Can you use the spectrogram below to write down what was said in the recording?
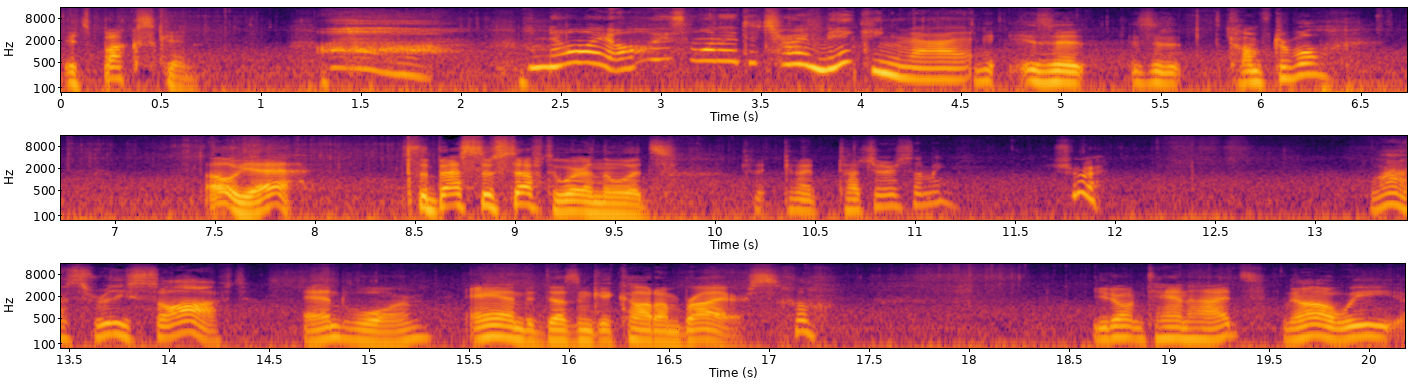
It's buckskin. Oh, no, I always wanted to try making that. Is it is it comfortable? Oh, yeah. It's the best of stuff to wear in the woods. Can, can I touch it or something? Sure. Wow, it's really soft. And warm. And it doesn't get caught on briars. you don't tan hides? No, we.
